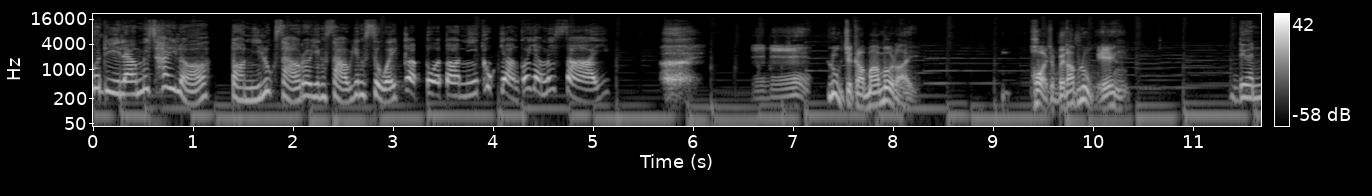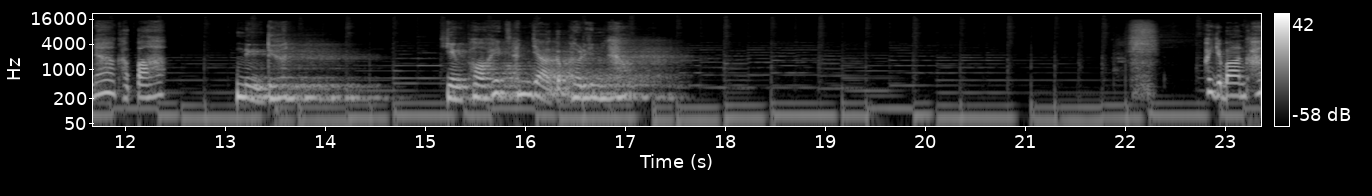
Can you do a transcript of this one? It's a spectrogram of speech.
ก็ดีแล้วไม่ใช่เหรอ ตอนนี้ลูกสาวเรายังสาวยังสวย กลับตัวตอนนี้ทุกอย่างก็ยังไม่สาย เฮ้ยอีนี้ลูกจะกลับมาเมื่อไหร่ พ่อจะไปรับลูกเอง เดือนหน้าค่ะป้าหนึ่งเดือนเพียงพอให้ฉันหย่ากับฮารินแล้ว พยาบาลคะ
